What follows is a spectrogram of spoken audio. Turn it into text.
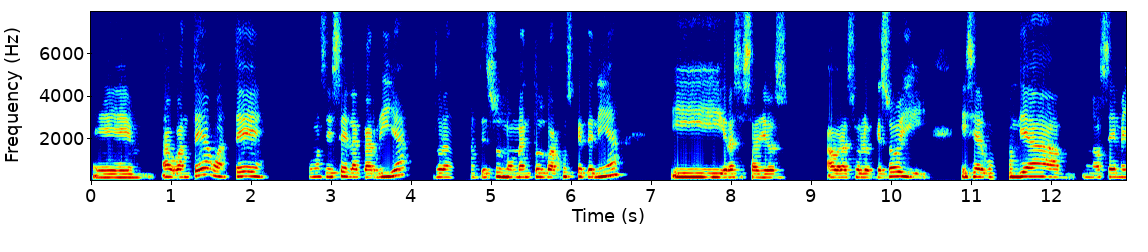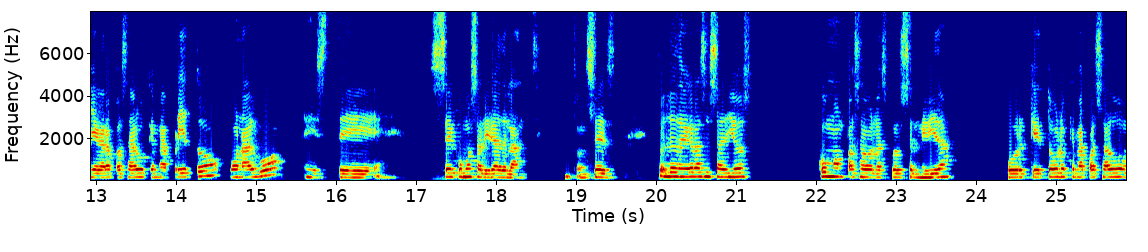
eh, aguanté, aguanté, ¿cómo se dice?, la carrilla durante esos momentos bajos que tenía y gracias a Dios ahora soy lo que soy y, si algún día, no sé, me llegara a pasar algo que me aprieto con algo, este, sé cómo salir adelante. Entonces, pues le doy gracias a Dios cómo han pasado las cosas en mi vida porque todo lo que me ha pasado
